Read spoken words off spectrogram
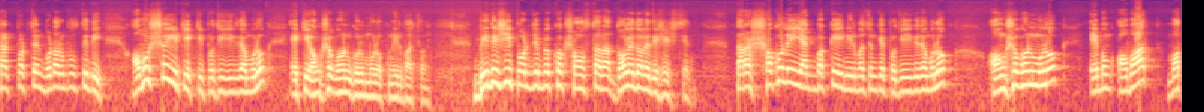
ষাট পার্সেন্ট ভোটার উপস্থিতি। অবশ্যই এটি একটি প্রতিযোগিতামূলক, একটি অংশগ্রহণমূলক নির্বাচন। বিদেশি পর্যবেক্ষক সংস্থারা দলে দলে দেশে এসেছেন। তারা সকলেই এক বাক্যে এই নির্বাচনকে প্রতিযোগিতামূলক, অংশগ্রহণমূলক এবং অবাধ মত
